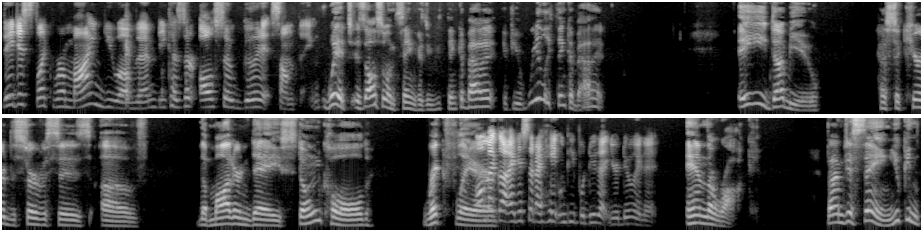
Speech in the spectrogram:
They just like remind you of them because they're also good at something. Which is also insane because if you think about it, if you really think about it, AEW has secured the services of the modern day Stone Cold, Ric Flair, Oh my god, I just said I hate when people do that you're doing it. and The Rock. But I'm just saying, you can,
